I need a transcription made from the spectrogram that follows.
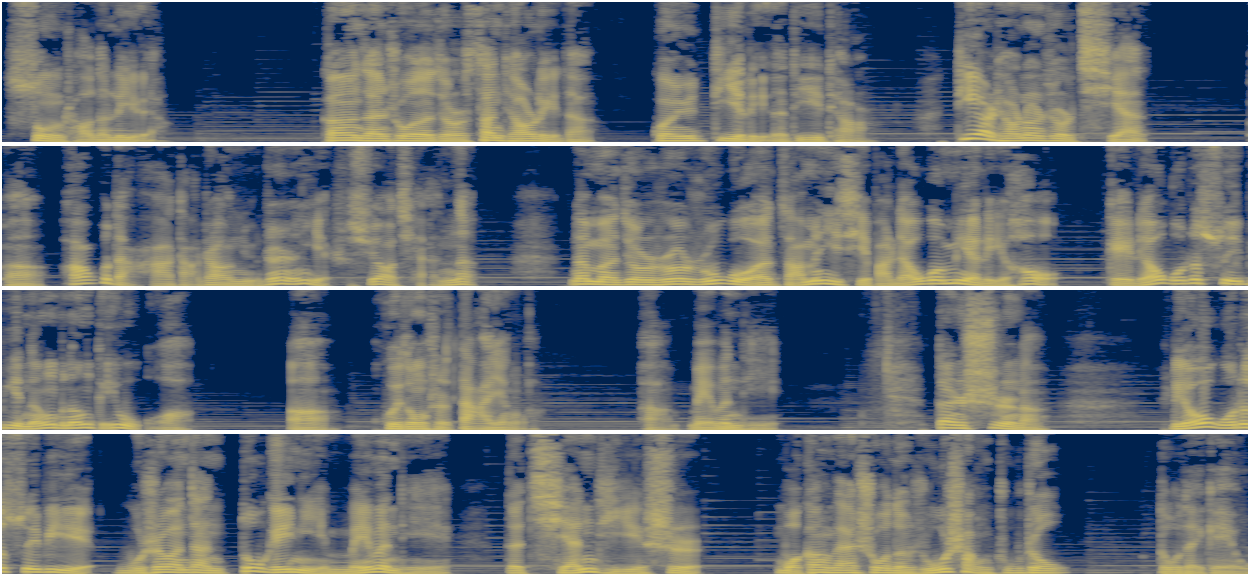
宋朝的力量。刚刚咱说的就是三条里的关于地理的第一条。第二条呢就是钱，啊，阿骨打打仗，女真人也是需要钱的。那么就是说，如果咱们一起把辽国灭了以后，给辽国的岁币能不能给我？啊，徽宗是答应了，啊，没问题。但是呢，辽国的碎币五十万担都给你没问题的前提是我刚才说的如上株洲都得给我，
